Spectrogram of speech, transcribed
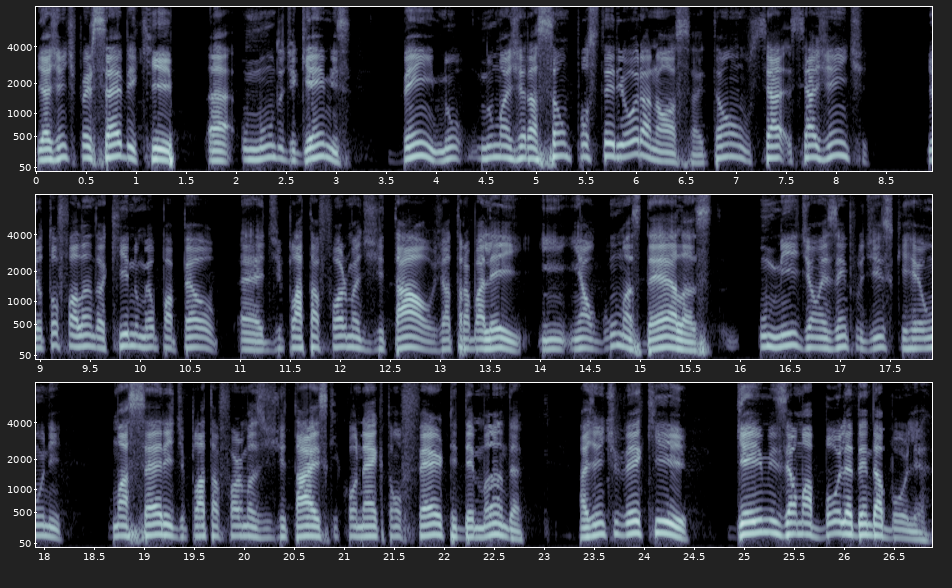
E a gente percebe que uh, o mundo de games vem no, numa geração posterior à nossa. Então, se a, se a gente, e eu estou falando aqui no meu papel é, de plataforma digital, já trabalhei em, em algumas delas. O Media é um exemplo disso, que reúne uma série de plataformas digitais que conectam oferta e demanda. A gente vê que games é uma bolha dentro da bolha.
